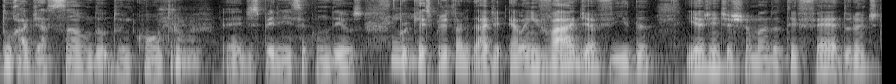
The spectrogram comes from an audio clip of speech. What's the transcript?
do radiação, do, do encontro é, de experiência com Deus. Sim. Porque a espiritualidade, ela invade a vida e a gente é chamado a ter fé durante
